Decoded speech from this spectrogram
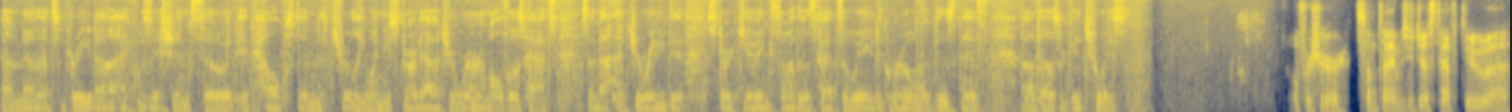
Yeah, no, that's a great uh, acquisition. So it, it helps. And truly, when you start out, you're wearing all those hats. So now that you're ready to start giving some of those hats away to grow the business, uh, that was a good choice. Oh, for sure. Sometimes you just have to uh,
